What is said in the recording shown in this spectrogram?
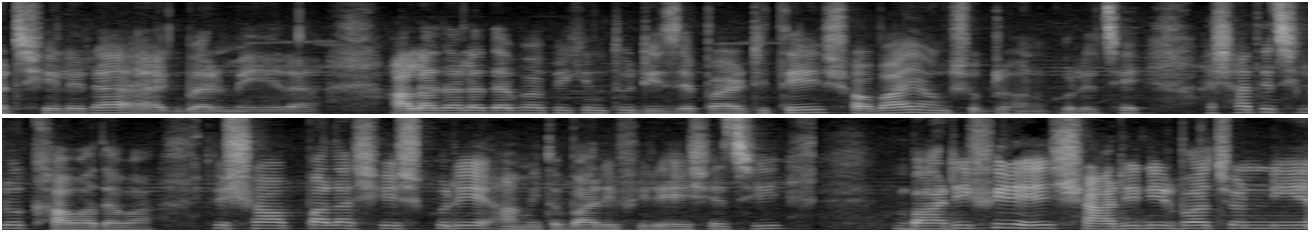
একবার ছেলেরা, একবার মেয়েরা। আলাদা আলাদাভাবে কিন্তু ডিজে পার্টিতে সবাই অংশগ্রহণ করেছে আর সাথে ছিল খাওয়া দাওয়া তো সব পালা শেষ করে আমি তো বাড়ি ফিরে এসেছি। বাড়ি ফিরে শাড়ি নির্বাচন নিয়ে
